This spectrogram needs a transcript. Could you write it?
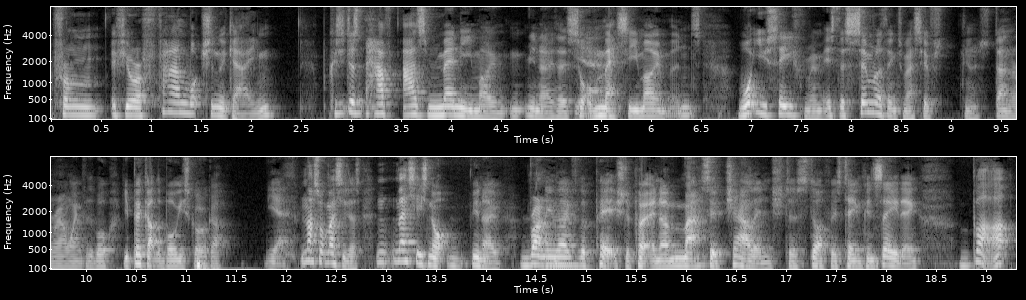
from if you're a fan watching the game, because he doesn't have as many you know, those sort of messy moments. What you see from him is the similar thing to Messi of you know standing around waiting for the ball. You pick up the ball, you score a goal. Yeah, And that's what Messi does. Messi's not, you know, running over the pitch to put in a massive challenge to stop his team conceding, but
